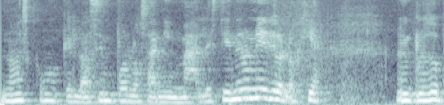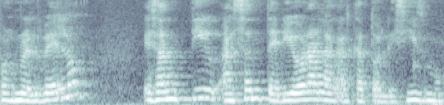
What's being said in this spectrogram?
¿no? Es como que lo hacen por los animales, tienen una ideología. Incluso, por ejemplo, el velo es, anti- es anterior la- al catolicismo,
